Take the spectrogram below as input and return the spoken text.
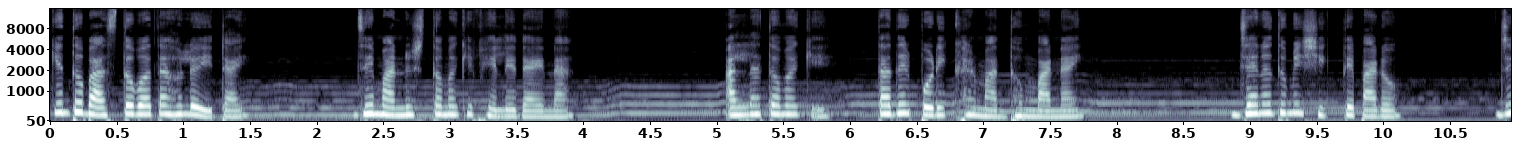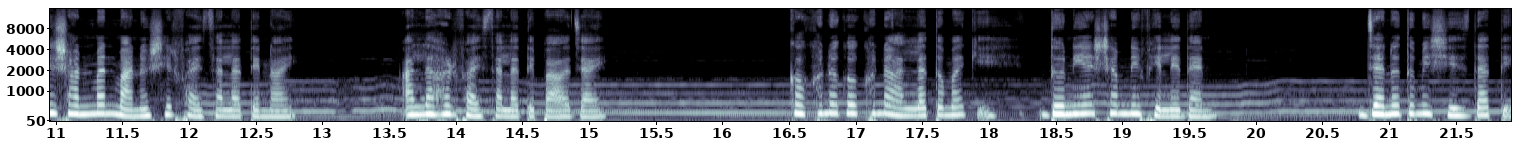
কিন্তু বাস্তবতা হলো এটাই যে মানুষ তোমাকে ফেলে দেয় না। আল্লাহ তোমাকে তাদের পরীক্ষার মাধ্যম বানায়। যেন তুমি শিখতে পারো যে সম্মান মানুষের ফয়সালাতে নয়, আল্লাহর ফয়সালাতে পাওয়া যায়। কখনো কখনো আল্লাহ তোমাকে দুনিয়ার সামনে ফেলে দেন, যেন তুমি সিজদাতে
